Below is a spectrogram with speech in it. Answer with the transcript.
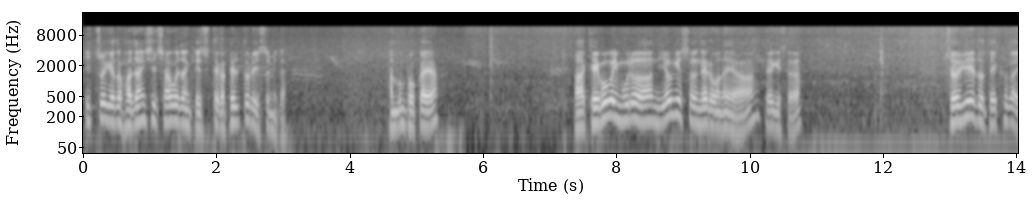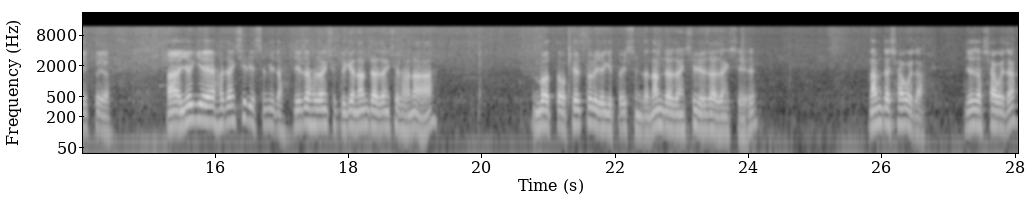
이쪽에도 화장실, 샤워장, 개수대가 별도로 있습니다. 한번 볼까요? 아, 계곡의 물은 여기서 내려오네요. 여기서. 저 위에도 데크가 있고요. 아, 여기에 화장실이 있습니다. 여자 화장실 두 개, 남자 화장실 하나. 뭐 또 별도로 여기 또 있습니다. 남자 화장실, 여자 화장실. 남자 샤워장, 여자 샤워장.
